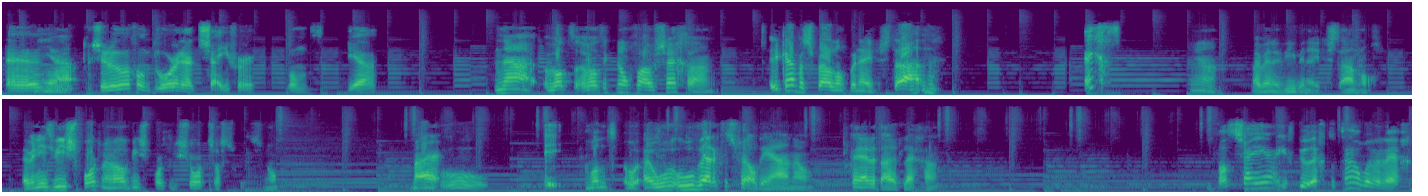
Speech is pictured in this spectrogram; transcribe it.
Ehm, Ja. Zullen we dan gewoon door naar het cijfer? Want ja, Nou, wat, wat ik nog wou zeggen. Ik heb het spel nog beneden staan. echt? Ja, wij hebben wie beneden staan nog. We hebben niet wie sport, maar wel wie sport resort zoals het goed is nog. Maar Oeh. Want hoe, eh, hoe, hoe werkt het spel, Diano? Kan jij dat uitleggen? Wat zei je? Je viel echt totaal bij me weg.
